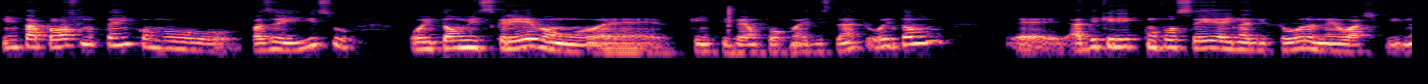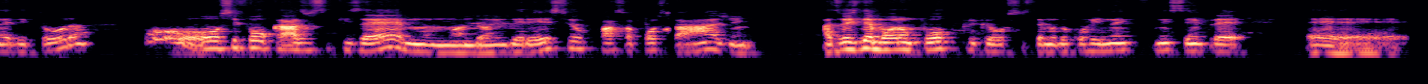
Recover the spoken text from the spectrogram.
Quem está próximo tem como fazer isso, ou então me escrevam, é, quem estiver um pouco mais distante, ou então é, adquirir com você aí na editora, né? Eu acho que na editora, ou, ou se for o caso, se quiser, mandar um endereço, eu faço a postagem. Às vezes demora um pouco, porque o sistema do correio nem, nem sempre é,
